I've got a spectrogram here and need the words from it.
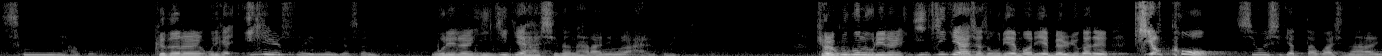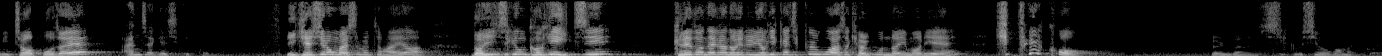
승리하고 그들을 우리가 이길 수 있는 것은 우리를 이기게 하시는 하나님을 알고 있기 결국은 우리를 이기게 하셔서 우리의 머리에 면류관을 기어코 씌우시겠다고 하시는 하나님이 저 보좌에 앉아 계시기 때문에 이 계시록 말씀을 통하여 너희 지금 거기에 있지? 그래도 내가 너희를 여기까지 끌고 와서 결국은 너희 머리에 기필코 멸관을 씌우고 말 거야.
